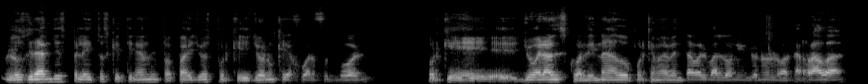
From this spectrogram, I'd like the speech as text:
Los grandes pleitos que tenían mi papá y yo es porque yo no quería jugar fútbol, porque yo era descoordinado, porque me aventaba el balón y yo no lo agarraba,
